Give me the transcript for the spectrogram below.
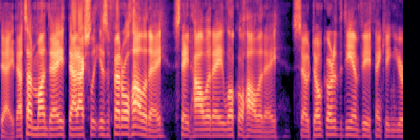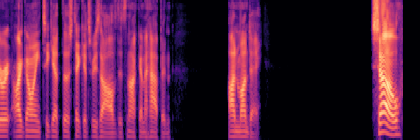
Day. That's on Monday. That actually is a federal holiday, state holiday, local holiday. So don't go to the DMV thinking you are going to get those tickets resolved. It's not going to happen on Monday. So,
